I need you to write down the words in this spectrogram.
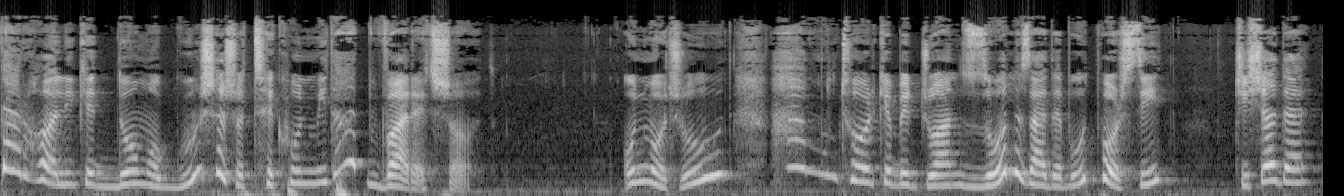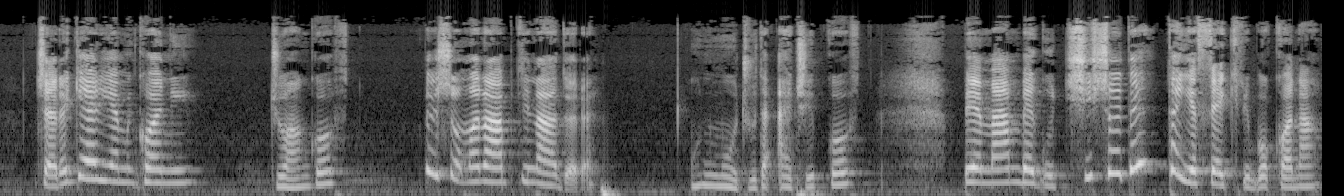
در حالی که دم و گوشش رو تکون می‌داد وارد شد اون موجود همونطور که به جوان زل زده بود پرسید چی شده؟ چرا گریه می‌کنی؟ جوان گفت به شما ربطی نداره اون موجود عجیب گفت به من بگو چی شده تا یه فکری بکنم.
